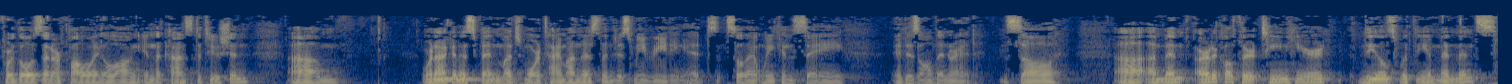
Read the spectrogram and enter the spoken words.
for those that are following along in the Constitution. Um, we're not going to spend much more time on this than just me reading it, so that we can say it has all been read. So. Uh, amend, Article 13 here deals with the amendments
